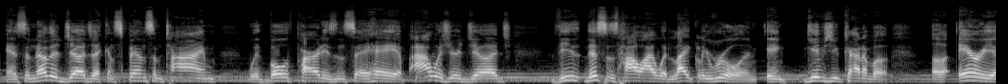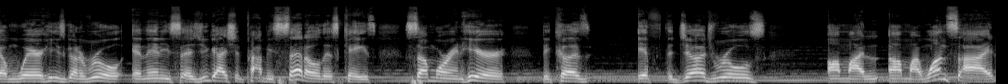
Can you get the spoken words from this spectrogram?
And it's another judge that can spend some time with both parties and say, hey, if I was your judge, these, this is how I would likely rule, and, and gives you kind of a, area where he's going to rule. And then he says, you guys should probably settle this case somewhere in here because if the judge rules on my on my one side,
